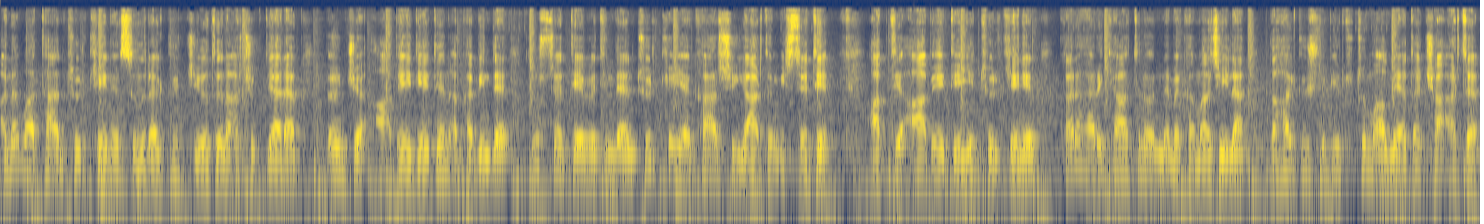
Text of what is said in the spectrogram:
ana vatan Türkiye'nin sınıra güç yığdığını açıklayarak önce ABD'den akabinde Rusya devletinden Türkiye'ye karşı yardım istedi. Abdi ABD'yi Türkiye'nin kara harekatını önlemek amacıyla daha güçlü bir tutum almaya da çağırdı.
